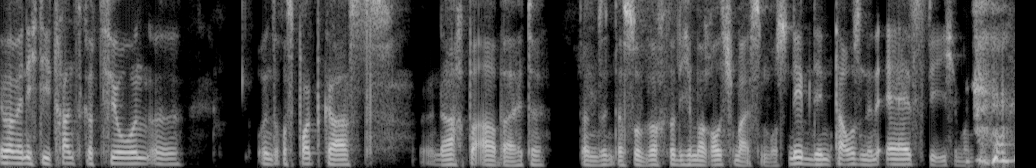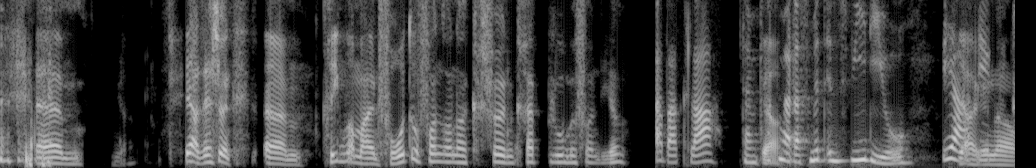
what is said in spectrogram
Immer wenn ich die Transkription äh, unseres Podcasts äh, nachbearbeite, dann sind das so Wörter, die ich immer rausschmeißen muss. Neben den tausenden Äs, die ich immer mache. ähm, ja. sehr schön. Ähm, kriegen wir mal ein Foto von so einer schönen Kreppblume von dir? Aber klar. Dann packen Ja. wir das mit ins Video. Ja, Ja, die genau.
